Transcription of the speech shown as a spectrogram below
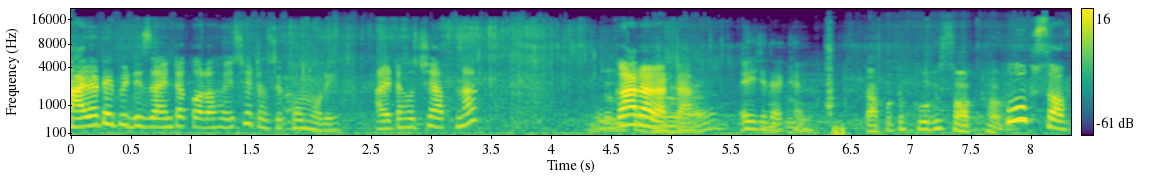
নায়রা টাইপের ডিজাইনটা করা হয়েছে এটা হচ্ছে কোমরে। আর এটা হচ্ছে আপনার গারারাটা এই যে দেখেন। কাপড়টা খুবই সফট হবে। খুব সফট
